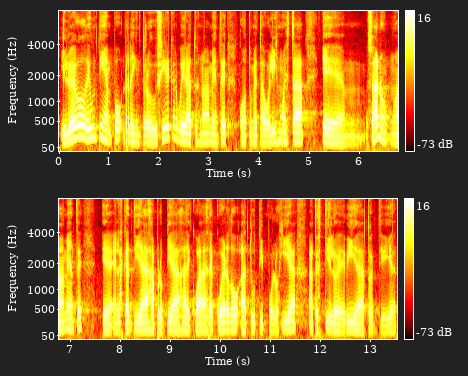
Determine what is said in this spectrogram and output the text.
Y luego de un tiempo reintroducir carbohidratos nuevamente cuando tu metabolismo está em, sano nuevamente eh, en las cantidades apropiadas, adecuadas, de acuerdo a tu tipología, a tu estilo de vida, a tu actividad.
